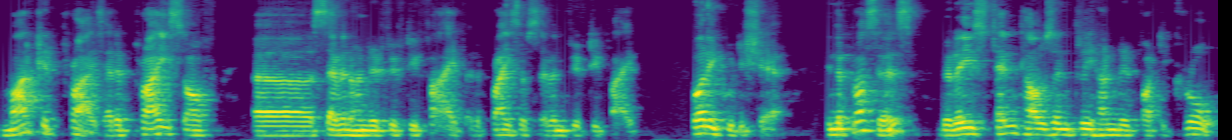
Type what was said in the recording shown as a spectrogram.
market price, at a price of uh, 755, at a price of 755 per equity share. In the process, they raised 10,340 crore.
